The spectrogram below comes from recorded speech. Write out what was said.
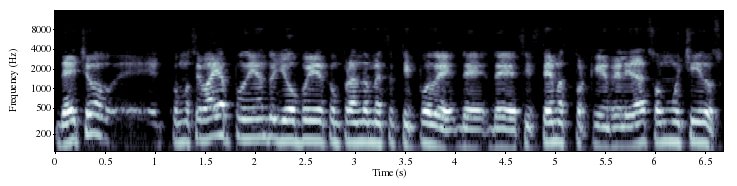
De hecho, eh, como se vaya pudiendo, yo voy a ir comprándome este tipo de, de sistemas porque en realidad son muy chidos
